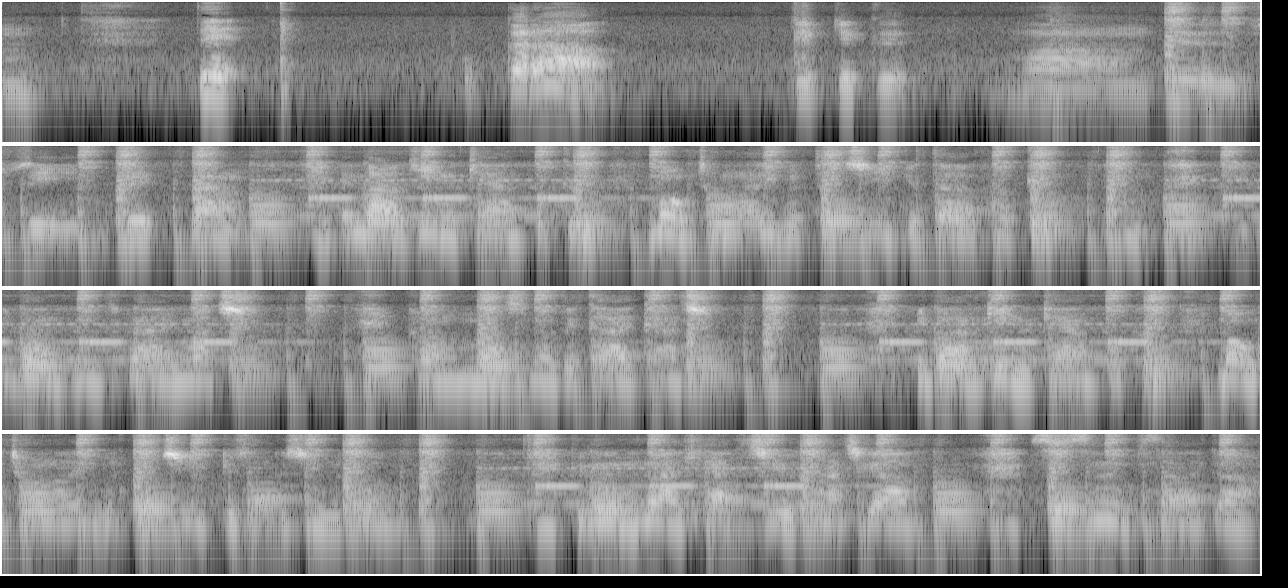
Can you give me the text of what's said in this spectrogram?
うん。でこっから結局ワン、ツー、スリー、で、バン。エマージンキャンプクもう隣は土地がたはく茨城の暗い街この街のでかい感じ。茨城のキャンプクもう隣は土地が作しむと車な118が進むさが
